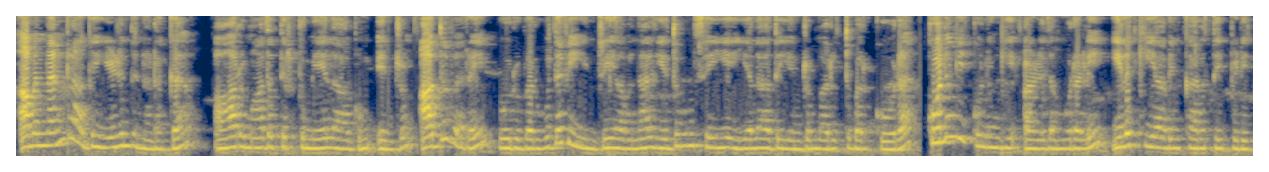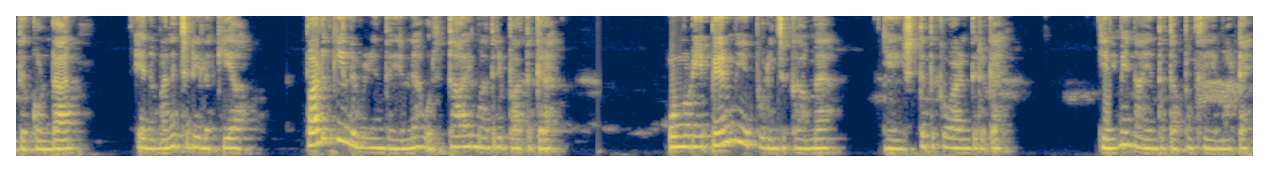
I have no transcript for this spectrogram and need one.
அவன் நன்றாக எழுந்து நடக்க ஆறு மாதத்திற்கு மேலாகும் என்றும் அதுவரை ஒருவர் உதவியின்றி அவனால் எதுவும் செய்ய இயலாது என்றும் மருத்துவர் கூற குலுங்கி குலுங்கி அழுத முரளி இலக்கியாவின் கரத்தை பிடித்துக் கொண்டான். என மன்னிச்சிடு இலக்கியா படுக்கையில விழுந்த என்ன ஒரு தாய் மாதிரி பாத்துக்கிற? உன்னுடைய பெருமையை புரிஞ்சுக்காம என் இஷ்டத்துக்கு வாழ்ந்திருக்க. இனிமே நான் எந்த தப்பும் செய்ய மாட்டேன்.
